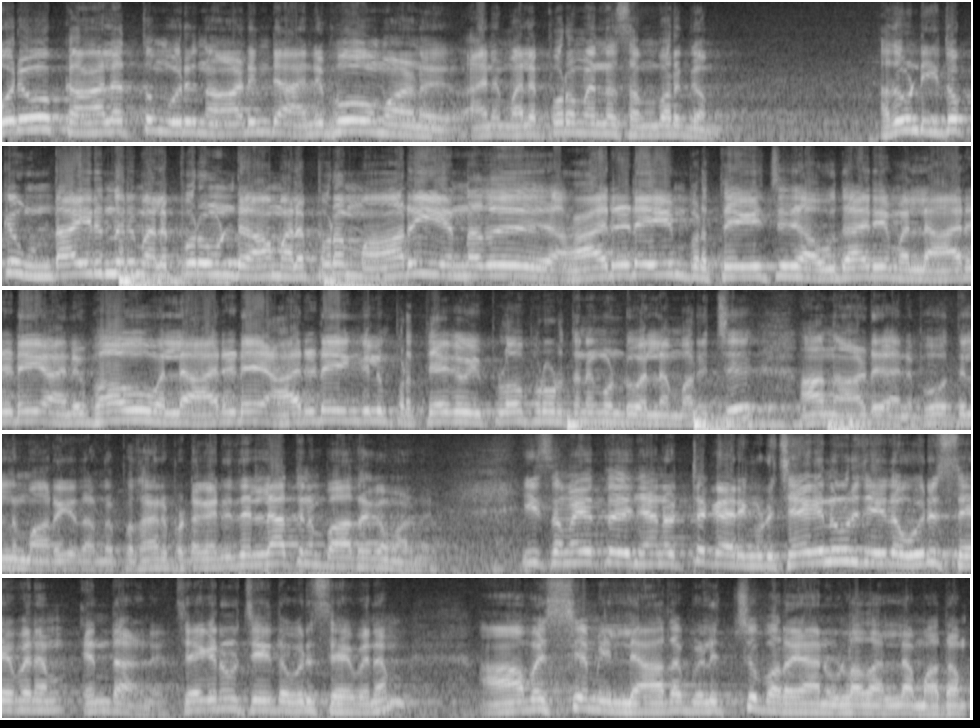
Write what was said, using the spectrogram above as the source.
ഓരോ കാലത്തും ഒരു നാടിന്റെ അനുഭവമാണ് അനു മലപ്പുറം എന്ന സമ്പർക്കം അതുകൊണ്ട് ഇതൊക്കെ ഉണ്ടായിരുന്നൊരു മലപ്പുറമുണ്ട്. ആ മലപ്പുറം മാറി എന്നത് ആരുടെയും പ്രത്യേകിച്ച് ഔദാര്യമല്ല ആരുടെയും അനുഭവവുമല്ല ആരുടെ ആരുടെയെങ്കിലും പ്രത്യേക വിപ്ലവ പ്രവർത്തനം കൊണ്ടുമല്ല. മറിച്ച് ആ നാട് അനുഭവത്തിൽ നിന്ന് മാറിയതാണ് പ്രധാനപ്പെട്ട കാര്യം. ഇതെല്ലാത്തിനും ബാധകമാണ്. ഈ സമയത്ത് ഞാൻ ഒറ്റ കാര്യം കൂടി. ചേകനൂർ ചെയ്ത ഒരു സേവനം എന്താണ്? ചേകനൂർ ചെയ്ത ഒരു സേവനം ആവശ്യമില്ലാതെ വിളിച്ചു പറയാനുള്ളതല്ല മതം.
